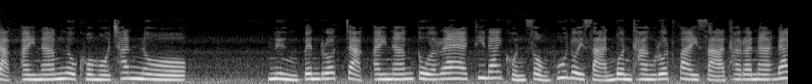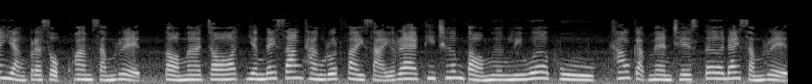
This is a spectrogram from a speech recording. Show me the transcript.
จักรไอน้ำโลโคโมชันโน หนึ่งเป็นรถจักรไอน้ำตัวแรกที่ได้ขนส่งผู้โดยสารบนทางรถไฟสาธารณะได้อย่างประสบความสำเร็จ ต่อมาจอร์จยังได้สร้างทางรถไฟสายแรกที่เชื่อมต่อเมืองลิเวอร์พูลเข้ากับแมนเชสเตอร์ได้สำเร็จ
